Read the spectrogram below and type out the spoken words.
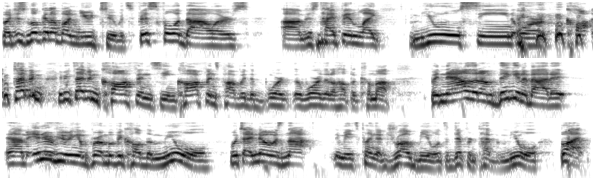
But just look it up on YouTube. It's Fistful of Dollars. Um, just type in like mule scene or co- type in if you type in coffin scene. Coffin's probably the word the word that'll help it come up. But now that I'm thinking about it, and I'm interviewing him for a movie called The Mule, which I know is not. I mean, it's playing a drug mule. It's a different type of mule, but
